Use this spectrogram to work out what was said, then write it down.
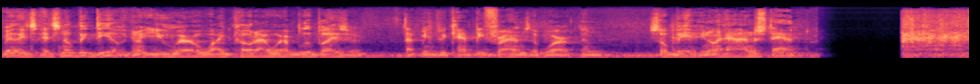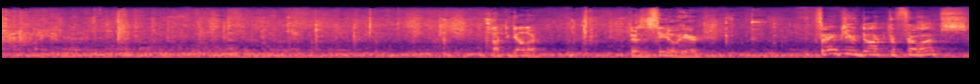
Really, it's, it's no big deal. You know, you wear a white coat, I wear a blue blazer. If that means we can't be friends at work, then so be it. You know, hey, I understand. Dr. Geller, there's a seat over here. Thank you, Dr. Phillips.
